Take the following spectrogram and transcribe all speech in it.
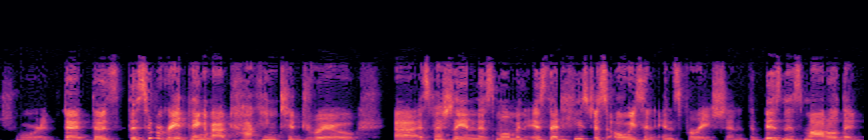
Sure. The, the, the super great thing about talking to Drew, uh, especially in this moment, is that he's just always an inspiration. The business model that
